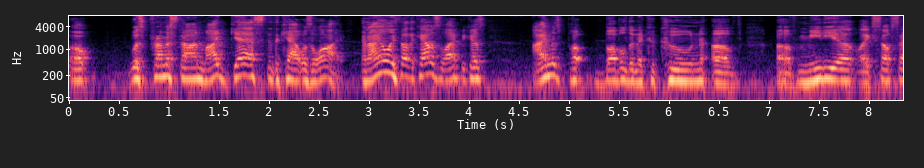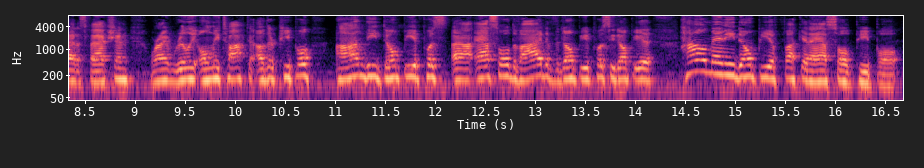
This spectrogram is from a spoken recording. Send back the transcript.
oh, was premised on my guess that the cat was alive. And I only thought the cat was alive because I'm as pu- bubbled in a cocoon of of media like self satisfaction where I really only talk to other people on the don't be a puss uh, asshole divide of the don't be a pussy don't be a how many don't be a fucking asshole people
